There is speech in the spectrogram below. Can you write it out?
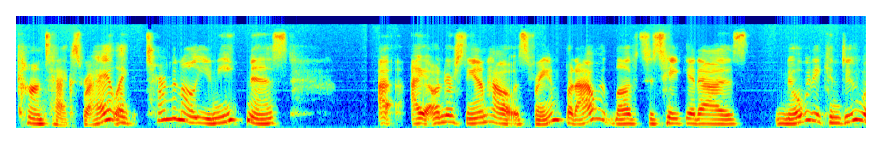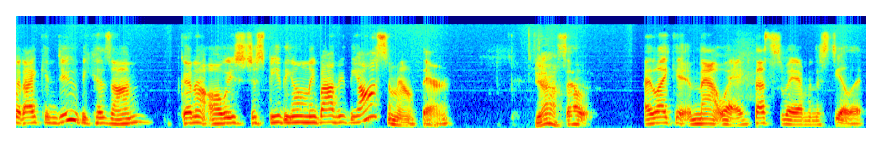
context, right? Like terminal uniqueness I, I understand how it was framed, but I would love to take it as nobody can do what I can do because I'm gonna always just be the only Bobbie the Awesome out there. Yeah. So I like it in that way. That's the way I'm gonna steal it.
